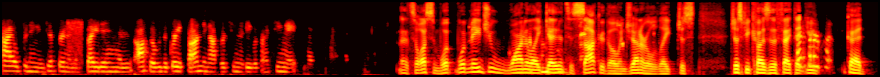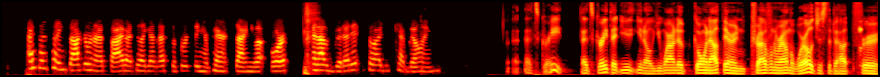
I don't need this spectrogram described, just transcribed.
eye opening and different and exciting, and also it was a great bonding opportunity with my teammates. That's awesome. What what made you want to like get into soccer though in general? Like just just because of the fact that you go ahead. I started playing soccer when I was five. I feel like that's the first thing your parents sign you up for, and I was good at it, so I just kept going. That's great. That's great that you you know you wound up going out there and traveling around the world just about for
